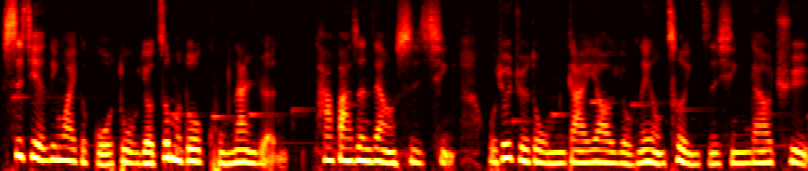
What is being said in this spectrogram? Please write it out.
世界另外一个国度有这么多苦难人，他发生这样的事情，我就觉得我们应该要有那种恻隐之心，应该要去。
